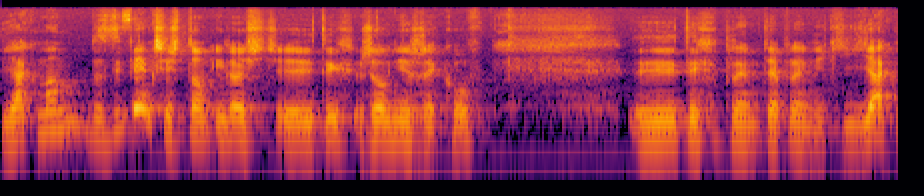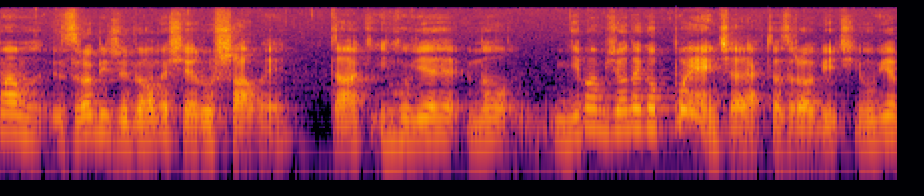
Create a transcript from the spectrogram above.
Jak mam zwiększyć tą ilość y, tych żołnierzyków, y, tych, te plemniki. Jak mam zrobić, żeby one się ruszały? Tak? I mówię, no nie mam zielonego pojęcia, jak to zrobić. I mówię,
